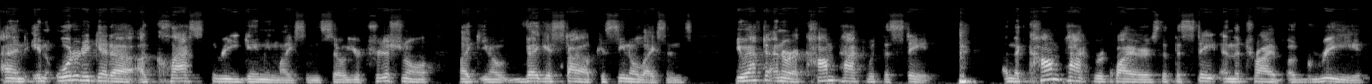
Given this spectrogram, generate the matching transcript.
And in order to get a, a class three gaming license, so your traditional, like, you know, Vegas style casino license, you have to enter a compact with the state. And the compact requires that the state and the tribe agree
